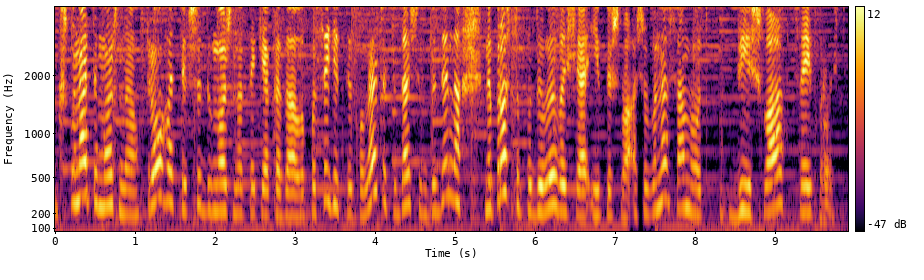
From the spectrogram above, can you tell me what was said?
Експонати можна трогати, всюди можна, так я казала, посидіти, полежати, да? щоб людина не просто подивилася і пішла, а щоб вона саме от війшла в цей простір.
